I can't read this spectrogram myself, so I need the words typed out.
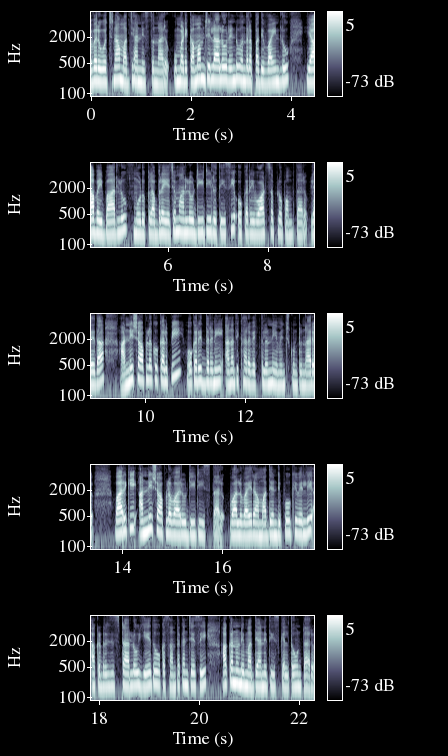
ఎవరు వచ్చినా మద్యాన్ని ఇస్తున్నారు. ఉమ్మడి ఖమ్మం జిల్లాలో రెండు వందల పది వైన్లు యాభై బార్లు మూడు క్లబ్ల యజమానులు డీటీలు తీసి ఒకరి వాట్సాప్లో పంపుతారు. లేదా అన్ని షాపులకు కలిపి ఒకరిద్దరిని అనధికార వ్యక్తులను నియమించుకుంటున్నారు. వారికి అన్ని షాపుల వారు డీటీ ఇస్తారు. వాళ్ళు వైరా మద్యం డిపోకి వెళ్ళి అక్కడ రిజిస్టార్లో ఏదో ఒక సంతకం చేసి అక్కడ నుండి మద్యాన్ని తీసుకెళ్తూ ఉంటారు.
